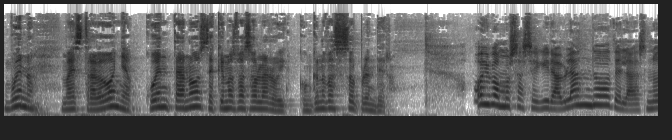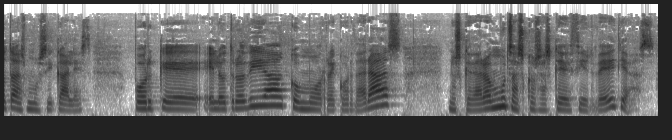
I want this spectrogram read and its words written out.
Bueno, maestra Begoña, cuéntanos de qué nos vas a hablar hoy, con qué nos vas a sorprender. Hoy vamos a seguir hablando de las notas musicales, porque el otro día, como recordarás, nos quedaron muchas cosas que decir de ellas.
